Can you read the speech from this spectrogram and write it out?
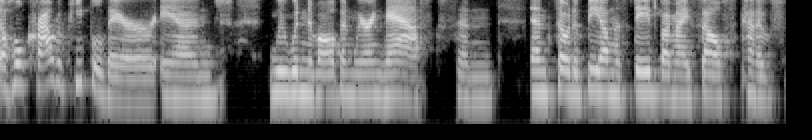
a whole crowd of people there and we wouldn't have all been wearing masks and and so to be on the stage by myself kind of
